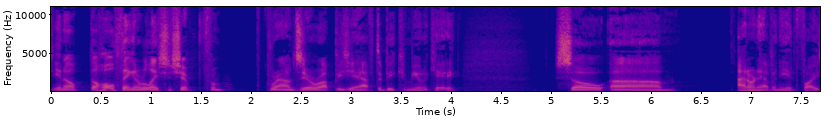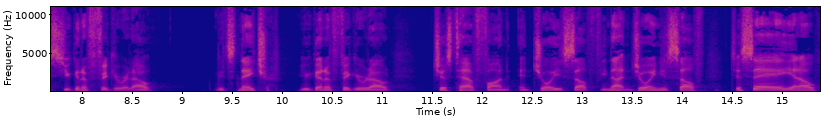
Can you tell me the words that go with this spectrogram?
you know, the whole thing in a relationship from ground zero up is you have to be communicating. So, um, I don't have any advice. You're going to figure it out. It's nature. You're going to figure it out. Just have fun. Enjoy yourself. If you're not enjoying yourself, just say, you know,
